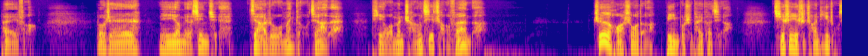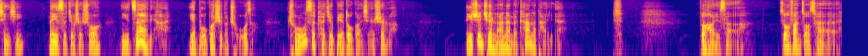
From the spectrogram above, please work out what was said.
佩服。不知你有没有兴趣加入我们苟家来，替我们长期炒饭呢？”这话说的并不是太客气啊，其实也是传递一种信心，那意思就是说，你再厉害，也不过是个厨子，厨子可就别多管闲事了。李迅却懒懒的看了他一眼，不好意思啊，做饭做菜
